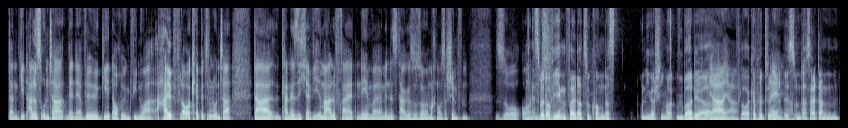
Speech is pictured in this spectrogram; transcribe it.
dann geht alles unter. Wenn er will, geht auch irgendwie nur halb Flower Capital unter. Da kann er sich ja wie immer alle Freiheiten nehmen, weil am Ende des Tages so soll man machen, außer schimpfen. So, und Es wird auf jeden Fall dazu kommen, dass Onigashima über der Ja, ja. Flower Capital Ja, ja. ist und dass halt dann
